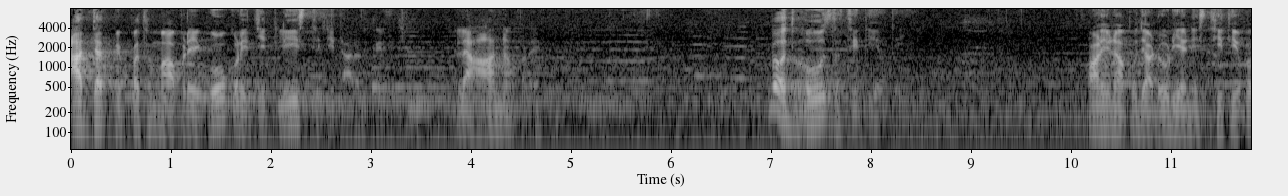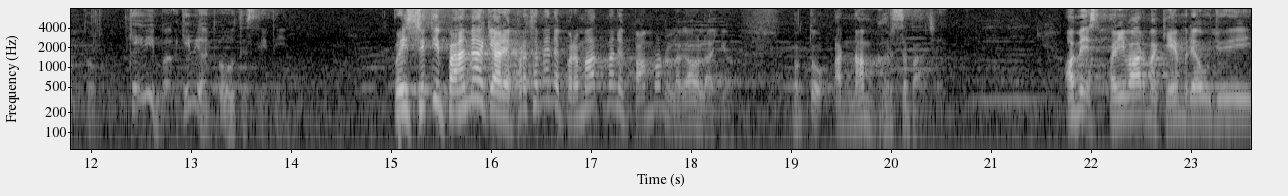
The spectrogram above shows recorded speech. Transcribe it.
આધ્યાત્મિક પથમાં આપણે ગોકળી જેટલી સ્થિતિ ધારણ કરી છે. એટલે હા ન પડે. બહુ અદભુત સ્થિતિ હતી. પાણીના પૂજા, ડોડિયાની સ્થિતિ ભક્તો, કેવી કેવી અદભુત સ્થિતિ. પણ સ્થિતિ પામ્યા ક્યારે? પ્રથમ એને પરમાત્માને પામવાનો લગાવ લાગ્યો. ભક્તો, આ નામ ઘર સભા છે. અમે પરિવારમાં કેમ રહેવું જોઈએ?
